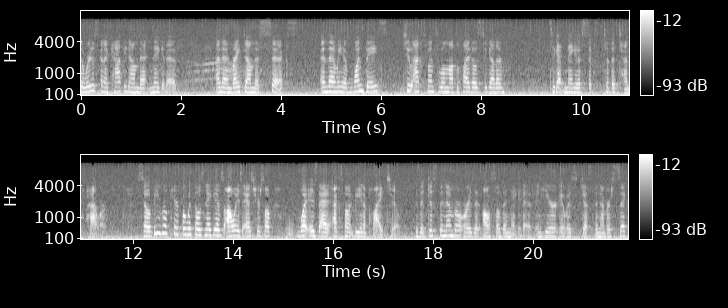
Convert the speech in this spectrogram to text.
So we're just going to copy down that negative and then write down the 6. And then we have one base, two exponents, so we'll multiply those together to get negative 6 to the 10th power. So be real careful with those negatives. Always ask yourself, what is that exponent being applied to? Is it just the number or is it also the negative? And here it was just the number 6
